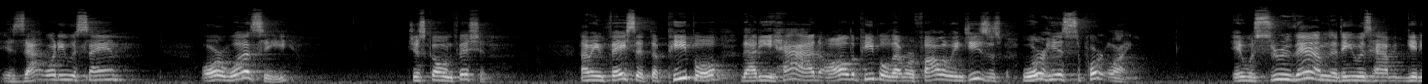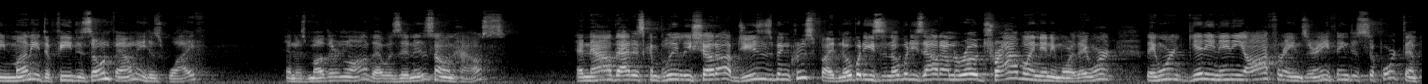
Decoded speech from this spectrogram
Is that what he was saying? Or was he just going fishing? I mean, face it, the people that he had, all the people that were following Jesus, were his support line. It was through them that he was having, getting money to feed his own family, his wife, and his mother in law that was in his own house. And now that is completely shut off. Jesus has been crucified. Nobody's nobody's out on the road traveling anymore. They weren't they weren't getting any offerings or anything to support them.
